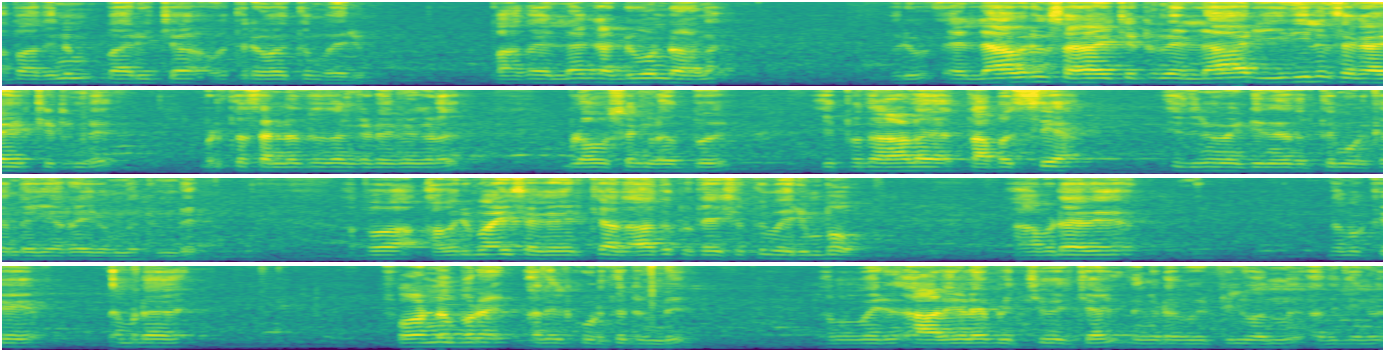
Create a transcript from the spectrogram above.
അപ്പോൾ അതിനും ഭാരിച്ച ഉത്തരവാദിത്വം വരും. അപ്പോൾ അതെല്ലാം കണ്ടുകൊണ്ടാണ് ഒരു എല്ലാവരും സഹായിച്ചിട്ടുണ്ട് എല്ലാ രീതിയിലും സഹായിച്ചിട്ടുണ്ട്. ഇവിടുത്തെ സന്നദ്ധ സംഘടനകൾ ബ്ലൗസ് ക്ലബ്ബ് ഇപ്പോൾ നാളെ തപസ്യ ഇതിനു വേണ്ടി നേതൃത്വം കൊടുക്കാൻ തയ്യാറായി വന്നിട്ടുണ്ട്. അപ്പോൾ അവരുമായി സഹകരിച്ച് അതാത് പ്രദേശത്ത് വരുമ്പോൾ അവിടെ നമുക്ക് നമ്മുടെ ഫോൺ നമ്പർ അതിൽ കൊടുത്തിട്ടുണ്ട്. അപ്പോൾ വരുന്ന ആളുകളെ വിളിച്ചു വെച്ചാൽ നിങ്ങളുടെ വീട്ടിൽ വന്ന് അത് ഞങ്ങൾ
